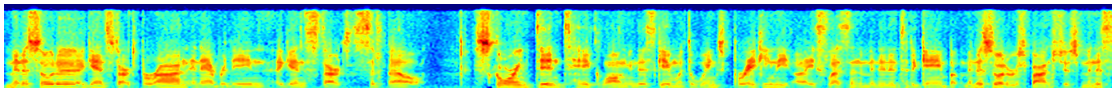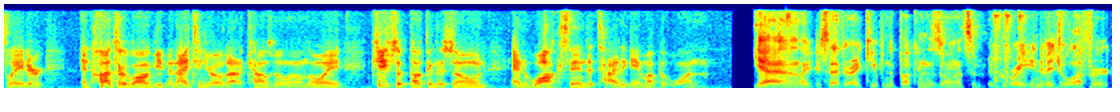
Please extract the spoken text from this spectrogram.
Minnesota again starts Barron, and Aberdeen again starts Sabel. Scoring didn't take long in this game with the Wings breaking the ice less than a minute into the game, but Minnesota responds just minutes later. And Hunter Longy, the 19 year old out of Collinsville, Illinois, keeps the puck in the zone and walks in to tie the game up at one. Yeah, and like you said, right, keeping the puck in the zone, it's a great individual effort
